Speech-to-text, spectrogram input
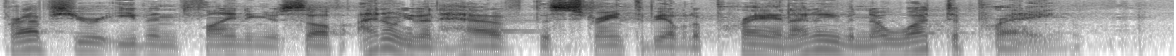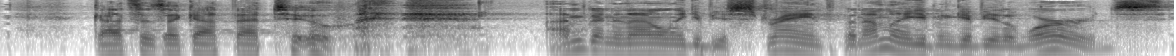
Perhaps you're even finding yourself, I don't even have the strength to be able to pray, and I don't even know what to pray. God says, I got that too. I'm going to not only give you strength, but I'm going to even give you the words.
